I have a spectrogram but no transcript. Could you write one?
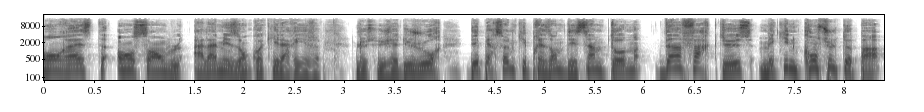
on reste ensemble à la maison quoi qu'il arrive. Le sujet du jour, des personnes qui présentent des symptômes d'infarctus mais qui ne consultent pas.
